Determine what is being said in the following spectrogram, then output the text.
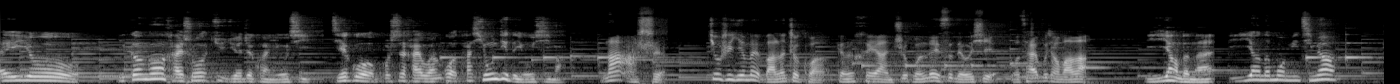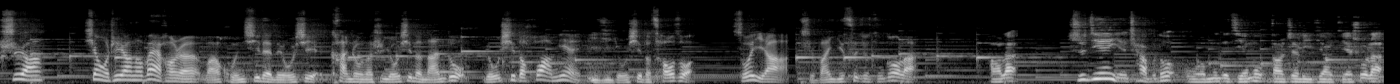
哎呦，你刚刚还说拒绝这款游戏，结果不是还玩过他兄弟的游戏吗？那是，就是因为玩了这款跟《黑暗之魂》类似的游戏，我才不想玩了。一样的难，一样的莫名其妙。是啊，像我这样的外行人玩魂系列的游戏，看重的是游戏的难度、游戏的画面以及游戏的操作，所以啊，只玩一次就足够了。好了，时间也差不多，我们的节目到这里就要结束了，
